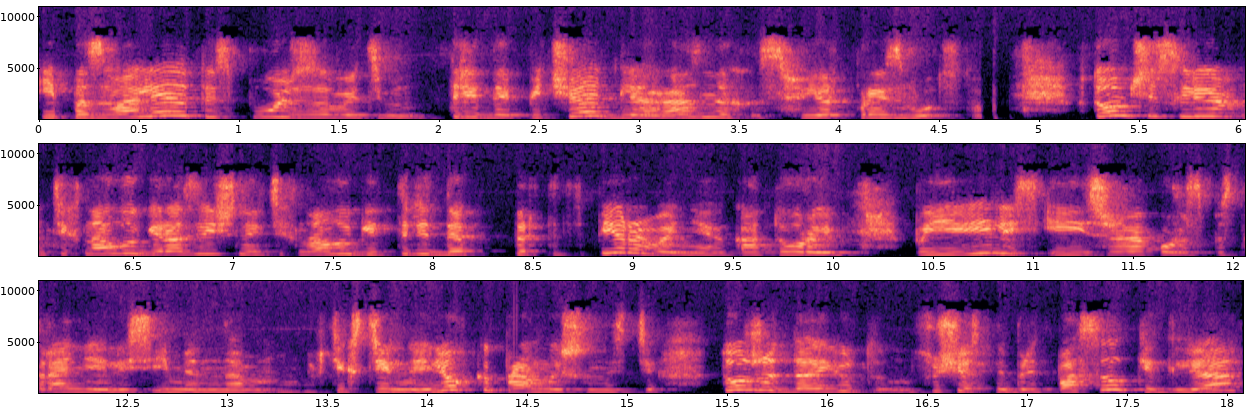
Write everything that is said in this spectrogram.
и позволяют использовать 3D-печать для разных сфер производства. В том числе технологии, различные технологии 3D-прототипирования, которые появились и широко распространились именно в текстильной и легкой промышленности, тоже дают существенные предпосылки для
